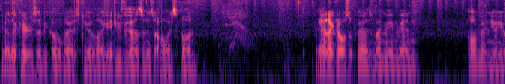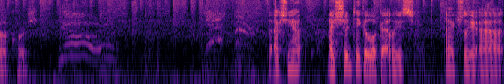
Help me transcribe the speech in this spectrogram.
The other characters would be cool to play as too, like A3000 is always fun. And I can also play as my main man, Old Man Yo-Yo of course. Actually, I should take a look at least actually at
